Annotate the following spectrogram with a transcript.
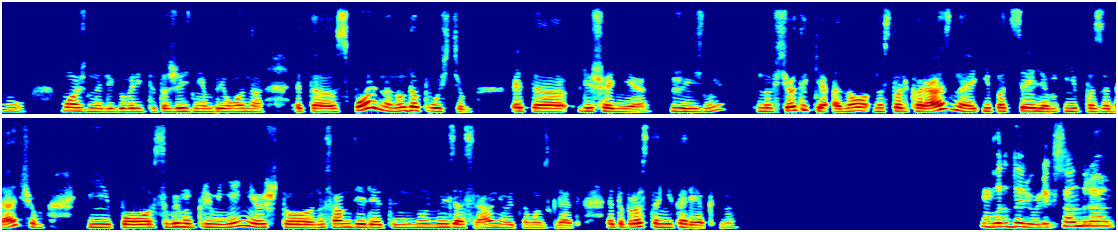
ну, можно ли говорить это жизни эмбриона, это спорно, ну, допустим это лишение жизни, но все-таки оно настолько разное и по целям, и по задачам, и по своему применению, что на самом деле это ну, нельзя сравнивать, на мой взгляд. Это просто некорректно. Благодарю, Александра.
